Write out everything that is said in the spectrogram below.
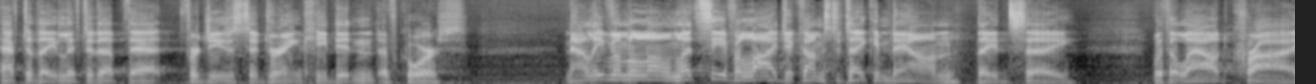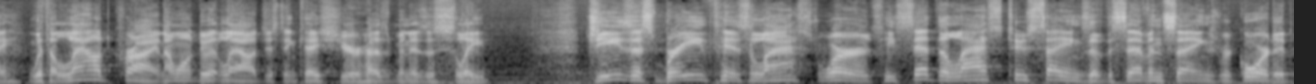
After they lifted up that for Jesus to drink, he didn't, of course. Now leave him alone. Let's see if Elijah comes to take him down, they'd say with a loud cry, with a loud cry, and I won't do it loud just in case your husband is asleep. Jesus breathed his last words. He said the last two sayings of the seven sayings recorded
